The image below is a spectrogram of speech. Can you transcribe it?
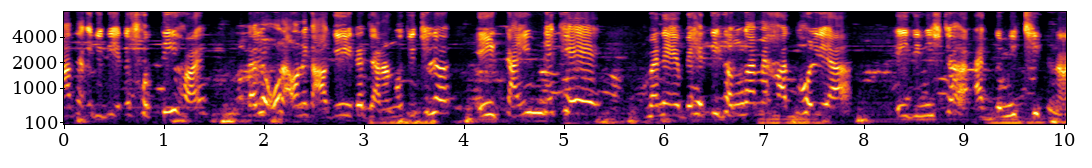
না থাকে, যদি এটা সত্যিই হয়, তাহলে ওর অনেক আগে এটা জানানো উচিত ছিল। এই টাইম দেখে মানে বেহেতি গঙ্গা মে হাত ধলিয়া এই জিনিসটা একদমই ঠিক না।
